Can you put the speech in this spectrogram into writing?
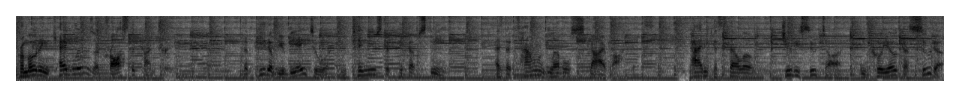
promoting keglers across the country. The PWBA Tour continues to pick up steam as the talent level skyrockets. Patty Costello, Judy Soutar, and Koyoka Suda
